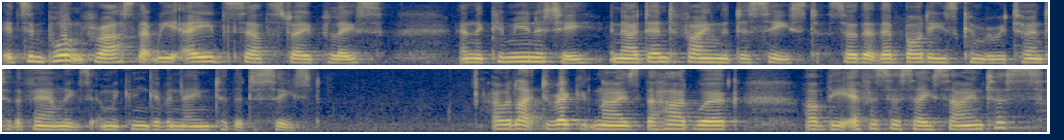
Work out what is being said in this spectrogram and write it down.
It's important for us that we aid South Australia Police and the community in identifying the deceased so that their bodies can be returned to the families and we can give a name to the deceased. I would like to recognise the hard work of the FSSA scientists,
